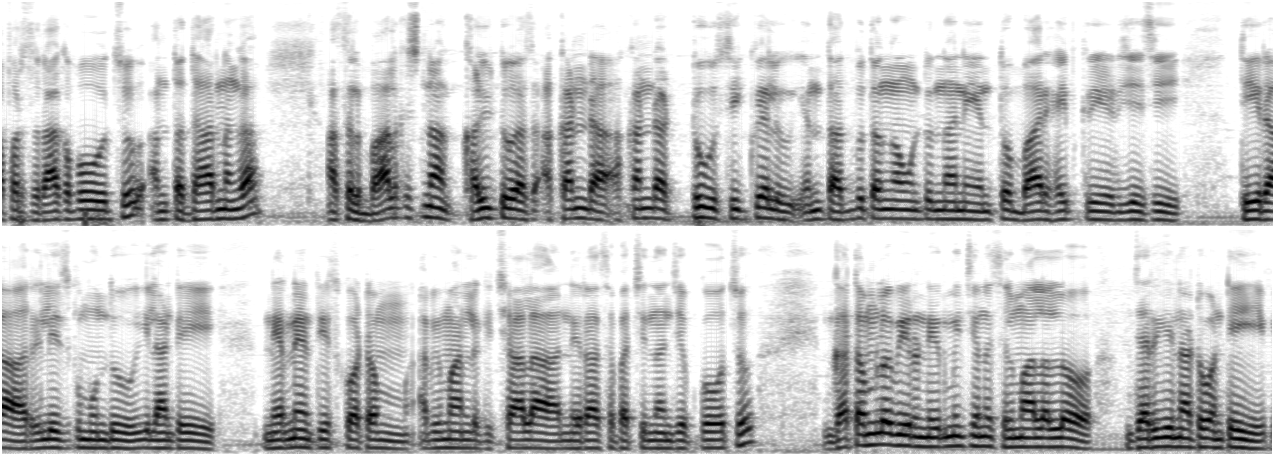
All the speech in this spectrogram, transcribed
ఆఫర్స్ రాకపోవచ్చు. అంత దారుణంగా. అసలు Balakrishna cult Akhanda Akhanda two sequel ఎంత అద్భుతంగా ఉంటుందని ఎంతో భారీ హైప్ క్రియేట్ చేసి తీరా రిలీజ్కు ముందు ఇలాంటి నిర్ణయం తీసుకోవటం అభిమానులకి చాలా నిరాశపరిచిందని చెప్పుకోవచ్చు. గతంలో వీరు నిర్మించిన సినిమాలలో జరిగినటువంటి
